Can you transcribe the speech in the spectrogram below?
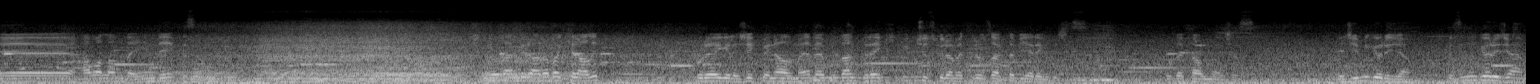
eee havaalanında indi kızım. Şimdi oradan bir araba kiralayıp buraya gelecek beni almaya ve buradan direkt 300 kilometre uzakta bir yere gideceğiz. Burada kalmayacağız. Ecemi göreceğim, kızımı göreceğim.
